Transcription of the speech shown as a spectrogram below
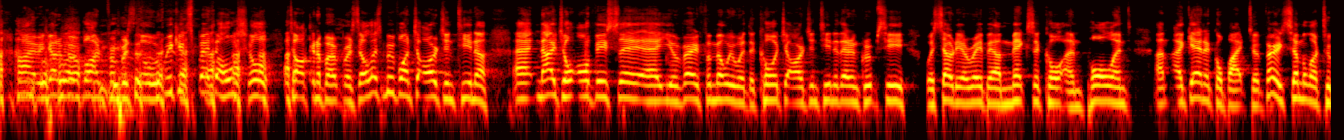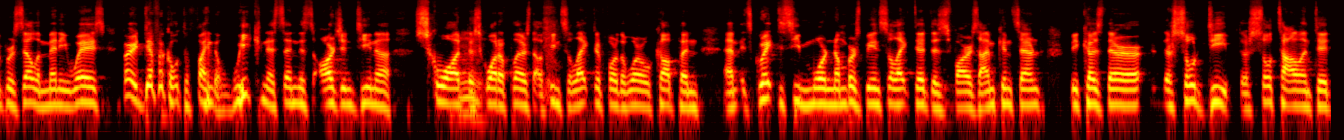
All right, we got to move on from Brazil. We could spend the whole show talking about Brazil. Let's move on to Argentina. Uh, Nigel, obviously, uh, you're very familiar with the coach at Argentina there in Group C with Saudi Arabia, Mexico, and Poland. Um, again, I go back to it. very similar to Brazil in many ways. Very difficult to find a weakness in this Argentina squad, the squad of players that have been selected for the World Cup, and um, it's great to see more numbers being selected, as far as I'm concerned, because they're they're so deep, they're so talented.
